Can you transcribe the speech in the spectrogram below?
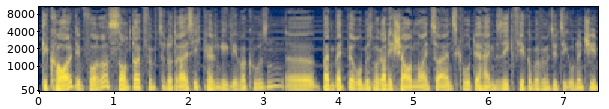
gecallt im Voraus, Sonntag 15.30 Uhr, Köln gegen Leverkusen. Äh, beim Wettbüro müssen wir gar nicht schauen. 9 zu 1 Quote Heimsieg, 4,75 Unentschieden,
